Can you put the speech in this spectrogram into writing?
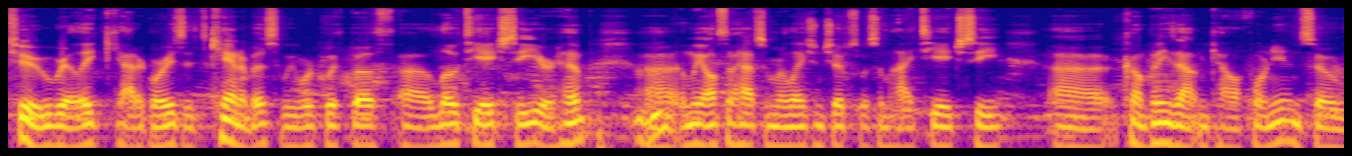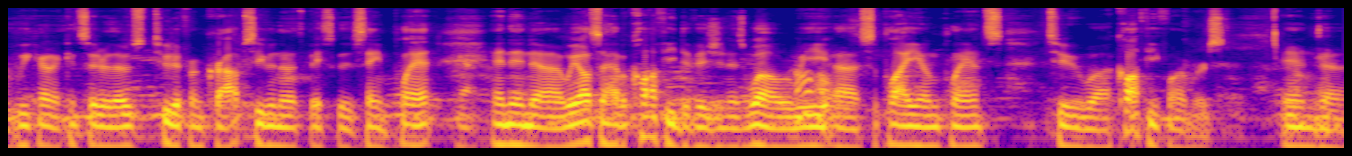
two really categories. It's cannabis. We work with both uh, low THC or hemp, mm-hmm. uh, and we also have some relationships with some high THC uh, companies out in California. And so we kind of consider those two different crops, even though it's basically the same plant. Yeah. And then uh, we also have a coffee division as well, where we Oh. uh, supply young plants to uh, coffee farmers. And uh,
